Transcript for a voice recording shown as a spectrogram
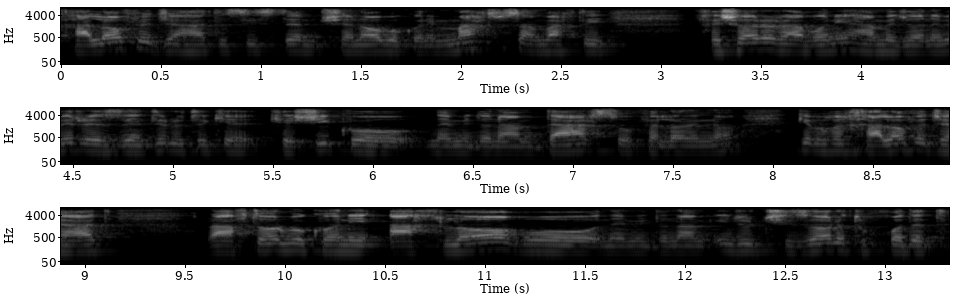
خلاف جهت سیستم شنا بکنی مخصوصا وقتی فشار روانی همه جانبه رزیدنتی رو تو که کشیک و نمی‌دونم درس و فلان اینا که بخوای خلاف جهت رفتار بکنی اخلاق و نمی‌دونم اینجور چیزها رو تو خودت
